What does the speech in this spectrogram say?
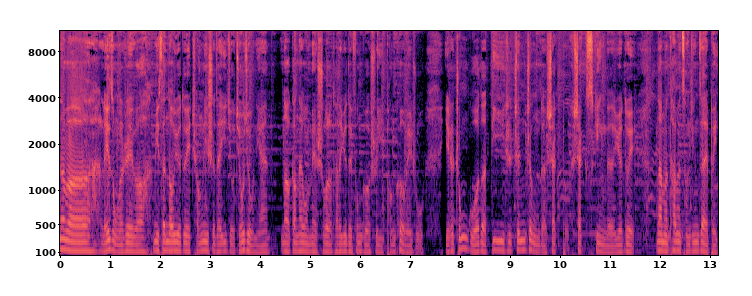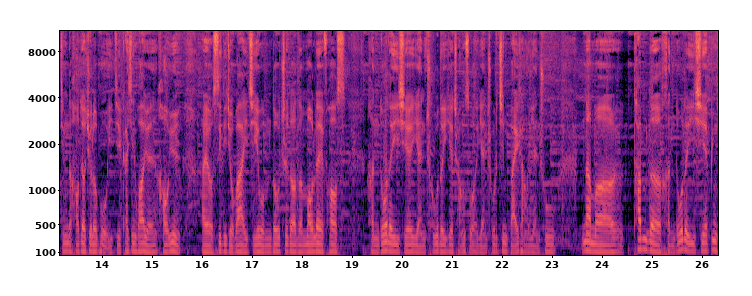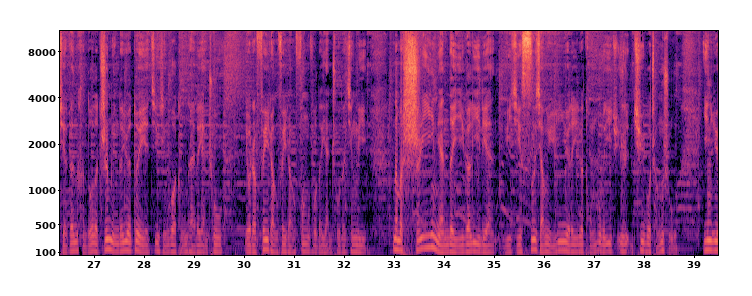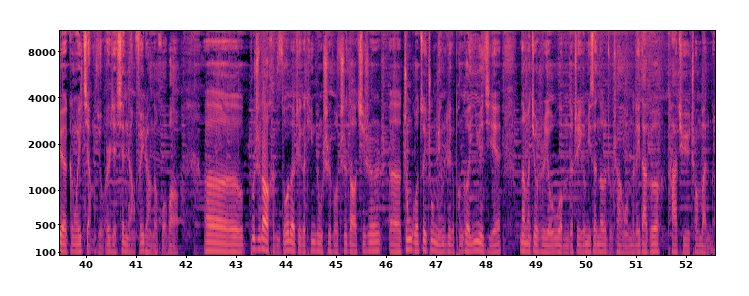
那么，雷总的这个密三刀乐队成立是在一九九九年。那刚才我们也说了，他的乐队风格是以朋克为主，也是中国的第一支真正的 Shack Shack Skin 的乐队。那么，他们曾经在北京的嚎叫俱乐部、以及开心花园、好运，还有 CD 酒吧，以及我们都知道的猫 Live House，很多的一些演出的一些场所，演出了近百场的演出。那么，他们的很多的一些，并且跟很多的知名的乐队也进行过同台的演出。有着非常非常丰富的演出的经历，那么十一年的一个历练，以及思想与音乐的一个同步的一曲曲步成熟，音乐更为讲究，而且现场非常的火爆。呃，不知道很多的这个听众是否知道，其实呃，中国最著名的这个朋克音乐节，那么就是由我们的这个密三刀的主唱，我们的雷大哥他去创办的。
